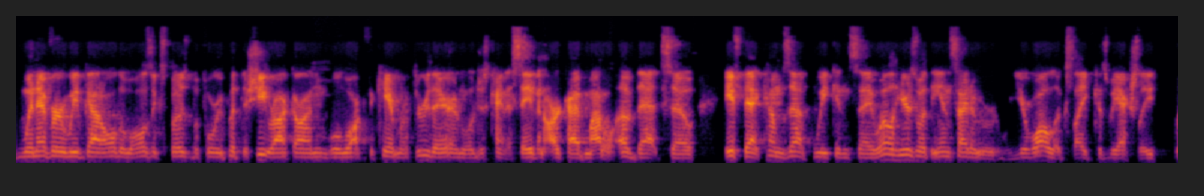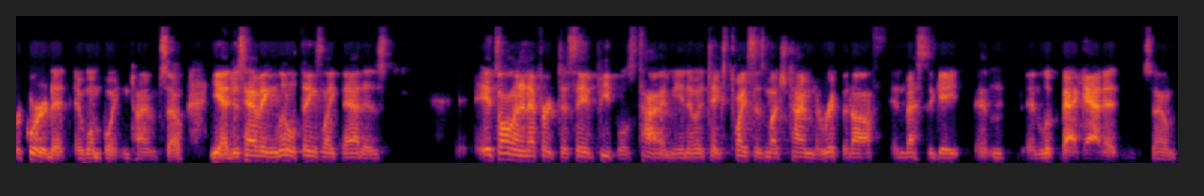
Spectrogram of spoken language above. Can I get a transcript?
whenever we've got all the walls exposed before we put the sheetrock on, we'll walk the camera through there and we'll just kind of save an archive model of that. So if that comes up, we can say, well, here's what the inside of your wall looks like because we actually recorded it at one point in time. So yeah, just having little things like that is it's all in an effort to save people's time. You know, it takes twice as much time to rip it off, investigate, and and look back at it. So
